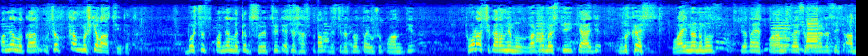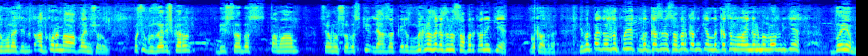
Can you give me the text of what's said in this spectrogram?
پنہ لکان وچو اچھا کم مشکلات چھت بہت پن لکن سیت سیت اس ہسپتال ڈسٹرک ہسپتال تہ وچو پان تہ تھوڑا کران لٹر مستی کی جی؟ لکھ اس لاینن مز یوتان اس پان سپرنٹس نش ادوون کور میں آف لائن شروع بہت گزارش کران ڈی صبس تمام سیمو صٲبس کہ لہذا کٔرِتھ لُکھ نسا گژھن نہٕ سفر کرٕنۍ کینٛہہ خٲطرٕ یِمن پزِ روزُن کُیِک لُکھ گژھن نہٕ سفر کرٕنۍ کینٛہہ لُکھ گژھن لاینن منٛز روزٕنۍ کینٛہہ دوٚیِم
